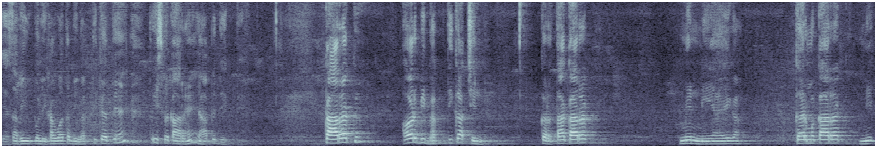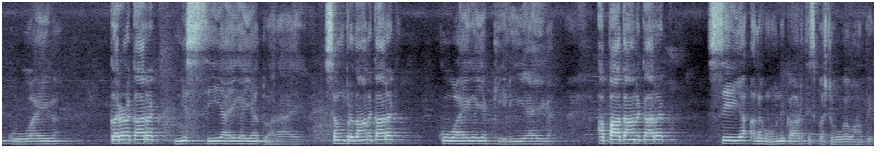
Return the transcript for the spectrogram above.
जैसा भी ऊपर लिखा हुआ था, विभक्ति कहते हैं तो इस प्रकार हैं। यहाँ पे देखते हैं। कारक और विभक्ति का चिन्ह। कर्ता कारक में ने आएगा। कर्म कारक में को आएगा। करण कारक में से आएगा या द्वारा आएगा। संप्रदान कारक को आएगा या के लिए आएगा। अपादान कारक से या अलग होने का अर्थ स्पष्ट होगा वहाँ पे।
